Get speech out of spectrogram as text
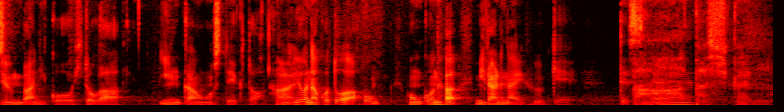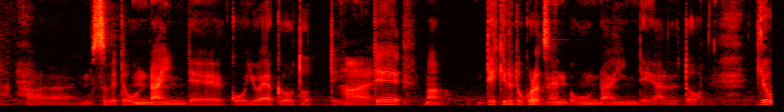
順番にこう人が印鑑をしていくとはい。いうようなことは、香香港では見られない風景ですね。確かにはい、もうすべてオンラインでこう予約を取っていって、まあ、できるところは全部オンラインでやると。行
